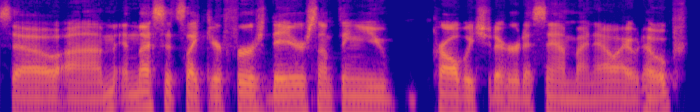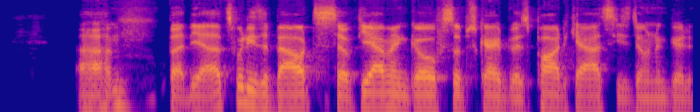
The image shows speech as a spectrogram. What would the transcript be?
So um, unless it's like your first day or something, you probably should have heard of Sam by now. I would hope. Um, but yeah, that's what he's about. So if you haven't, go subscribe to his podcast. He's doing a good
